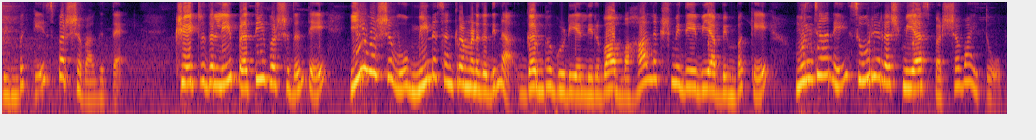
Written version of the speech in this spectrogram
ಬಿಂಬಕ್ಕೆ ಸ್ಪರ್ಶವಾಗುತ್ತೆ. ಕ್ಷೇತ್ರದಲ್ಲಿ ಪ್ರತಿ ವರ್ಷದಂತೆ ಈ ವರ್ಷವೂ ಮೀನ ಸಂಕ್ರಮಣದ ದಿನ ಗರ್ಭಗುಡಿಯಲ್ಲಿರುವ ಮಹಾಲಕ್ಷ್ಮಿ ದೇವಿಯ ಬಿಂಬಕ್ಕೆ ಮುಂಜಾನೆ ಸೂರ್ಯರಶ್ಮಿಯ ಸ್ಪರ್ಶವಾಯಿತು.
